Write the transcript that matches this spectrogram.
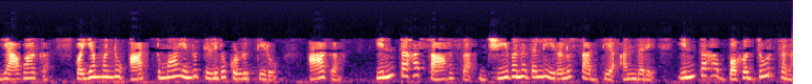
ಯಾವಾಗ ಸ್ವಯಂ ಅನ್ನು ಆತ್ಮ ಎಂದು ತಿಳಿದುಕೊಳ್ಳುತ್ತೀರೋ, ಆಗ ಇಂತಹ ಸಾಹಸ ಜೀವನದಲ್ಲಿ ಇರಲು ಸಾಧ್ಯ ಅಂದರೆ ಇಂತಹ ಬಹದ್ದೂರ್ತನ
